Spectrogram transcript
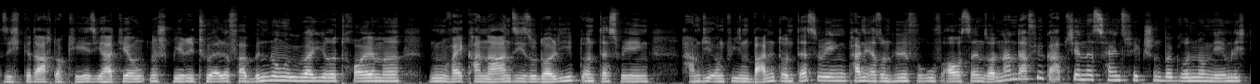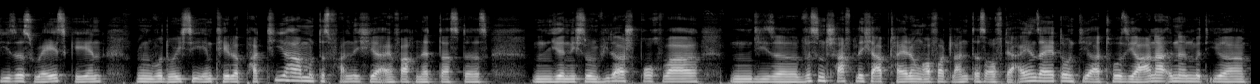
sich gedacht, okay, sie hat hier irgendeine spirituelle Verbindung über ihre Träume, weil Kanan sie so doll liebt und deswegen haben die irgendwie ein Band und deswegen kann er so ein Hilferuf aussehen, sondern dafür gab es ja eine Science-Fiction-Begründung, nämlich dieses Race-Gehen, wodurch sie eben Telepathie haben und das fand ich hier einfach nett, dass das hier nicht so ein Widerspruch war. Diese wissenschaftliche Abteilung auf Atlantis auf der einen Seite und die ArtosianerInnen mit ihrer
